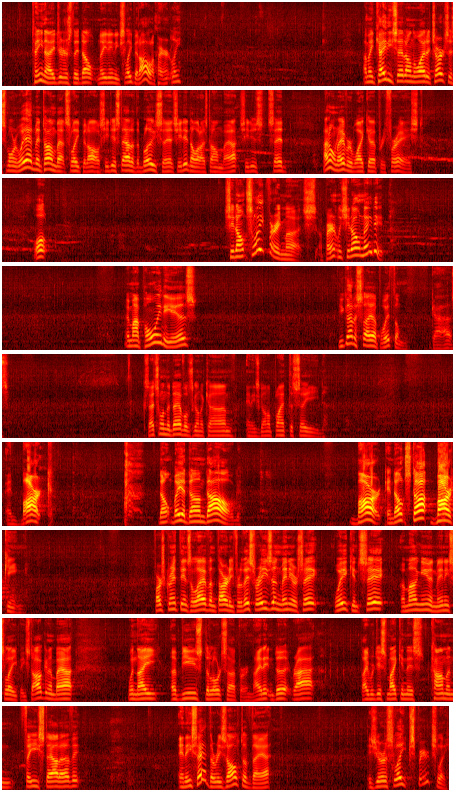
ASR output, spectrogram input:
teenagers that don't need any sleep at all, apparently. I mean, Katie said on the way to church this morning, we hadn't been talking about sleep at all. She just out of the blue said, she didn't know what I was talking about. She just said, I don't ever wake up refreshed. Well, she don't sleep very much. Apparently she don't need it. And my point is, you got to stay up with them, guys. Because that's when the devil's going to come and he's going to plant the seed. And bark. don't be a dumb dog. Bark and don't stop barking. 1 Corinthians 11:30 For this reason many are sick, weak and sick among you and many sleep. He's talking about when they abused the Lord's Supper and they didn't do it right. They were just making this common feast out of it. And he said the result of that is you're asleep spiritually.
